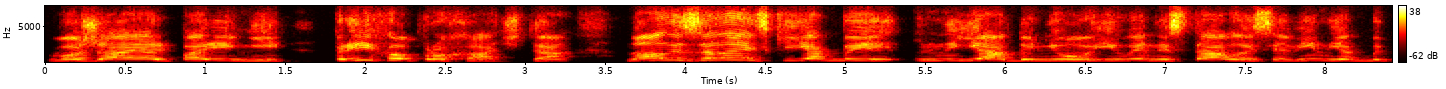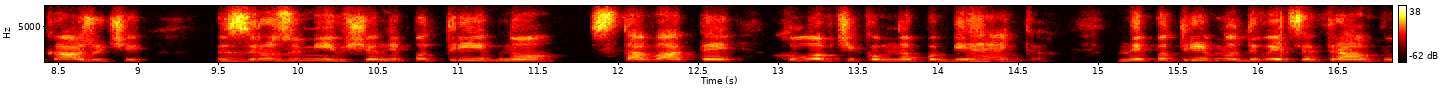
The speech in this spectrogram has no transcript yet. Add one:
Вважає Альпарі? Ні. Приїхав прохач. Та? Ну, але Зеленський, якби не я до нього і ви не ставилися, він, якби кажучи, зрозумів, що не потрібно ставати хлопчиком на побігеньках. Не потрібно дивитися Трампу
